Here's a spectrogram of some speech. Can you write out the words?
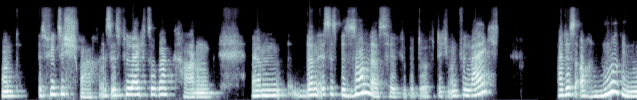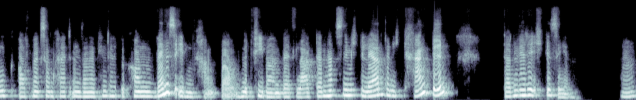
Und es fühlt sich schwach, es ist vielleicht sogar krank, ähm, dann ist es besonders hilfebedürftig und vielleicht hat es auch nur genug Aufmerksamkeit in seiner Kindheit bekommen, wenn es eben krank war und mit Fieber im Bett lag. Dann hat es nämlich gelernt, wenn ich krank bin, dann werde ich gesehen. Ja?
